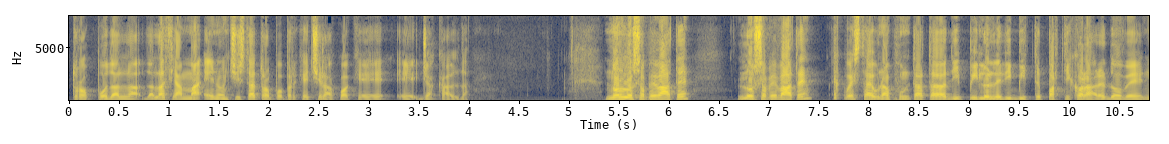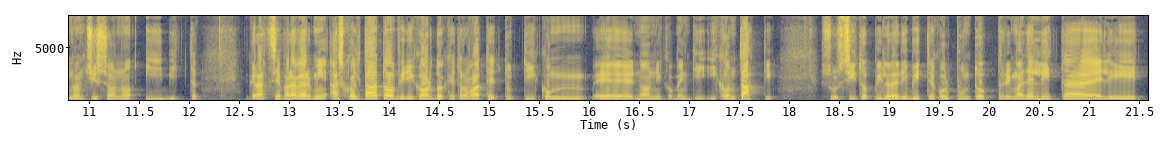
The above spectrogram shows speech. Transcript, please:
troppo dalla, dalla fiamma e non ci sta troppo perché c'è l'acqua che è già calda. Non lo sapevate? Lo sapevate? E questa è una puntata di pillole di bit particolare dove non ci sono i bit. Grazie per avermi ascoltato, vi ricordo che trovate tutti i, com- eh, i commenti, i contatti sul sito pillole di bit col punto prima dell'it e lì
